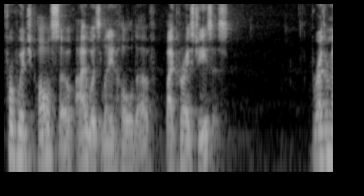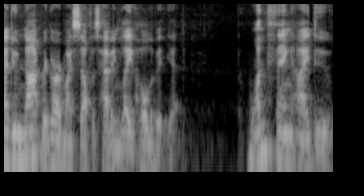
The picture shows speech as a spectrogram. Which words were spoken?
for which also I was laid hold of by Christ Jesus. Brethren, I do not regard myself as having laid hold of it yet. But one thing I do,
